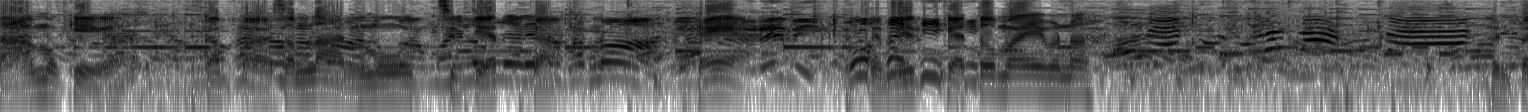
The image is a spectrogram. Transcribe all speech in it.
สามเมื่อกี้ครับกับสำลานหมูสิบเจ็ดกับแพ้เป็นนิดแก่ตัวไม้มันเนาะเป็นไป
